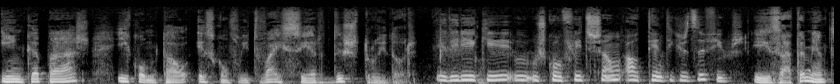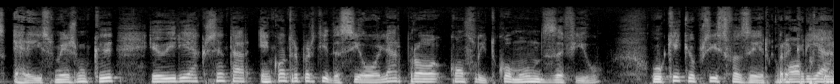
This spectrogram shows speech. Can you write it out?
incapaz e, como tal, esse conflito vai ser destruidor. Eu diria que os conflitos são autênticos desafios. Exatamente, era isso mesmo que eu iria acrescentar. Em contrapartida, se eu olhar para o conflito como um desafio, o que é que eu preciso fazer para Uma criar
